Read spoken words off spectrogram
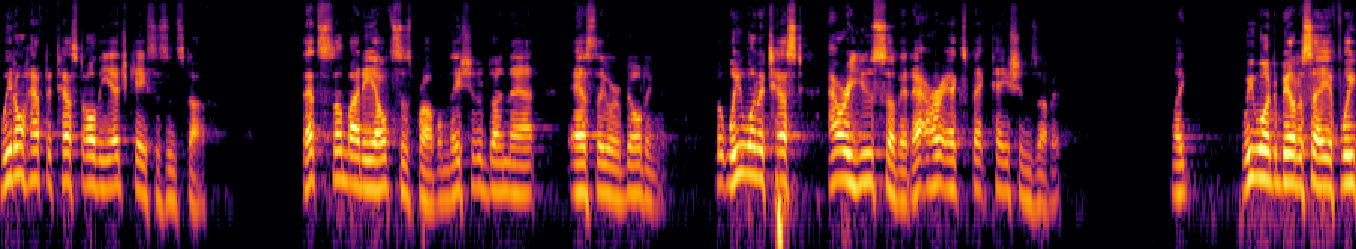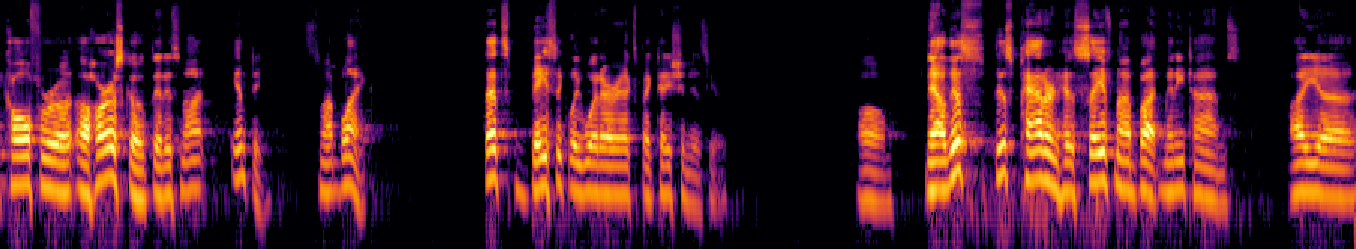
we don't have to test all the edge cases and stuff. That's somebody else's problem. They should have done that as they were building it but we want to test our use of it, our expectations of it. Like, we want to be able to say if we call for a, a horoscope that it's not empty, it's not blank. That's basically what our expectation is here. Um, now, this, this pattern has saved my butt many times. I, uh,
